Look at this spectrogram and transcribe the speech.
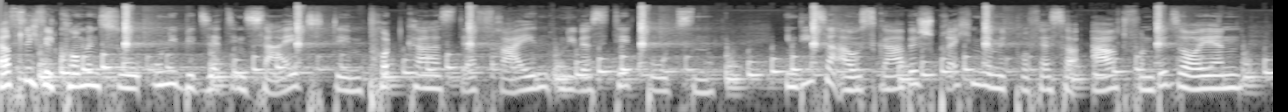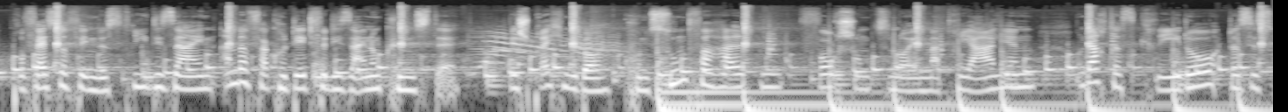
Herzlich willkommen zu UniBZ Inside, dem Podcast der Freien Universität Bozen. In dieser Ausgabe sprechen wir mit Professor Art von Besoyen, Professor für Industriedesign an der Fakultät für Design und Künste. Wir sprechen über Konsumverhalten, Forschung zu neuen Materialien und auch das Credo, dass es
